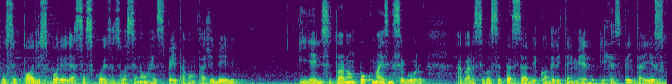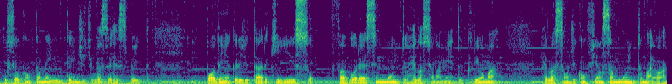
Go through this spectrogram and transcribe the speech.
você pode expor ele a essas coisas, você não respeita a vontade dele e ele se torna um pouco mais inseguro. Agora, se você percebe quando ele tem medo e respeita isso, o seu cão também entende que você respeita. E podem acreditar que isso favorece muito o relacionamento, cria uma relação de confiança muito maior.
